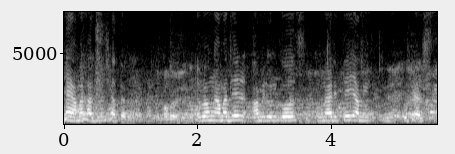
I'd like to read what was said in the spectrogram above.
হ্যাঁ আমার হাজব্যান্ড সাঁতারও না? এবং আমাদের আমিরুল কোচ উনারিতেই আমি উঠে আসছি।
